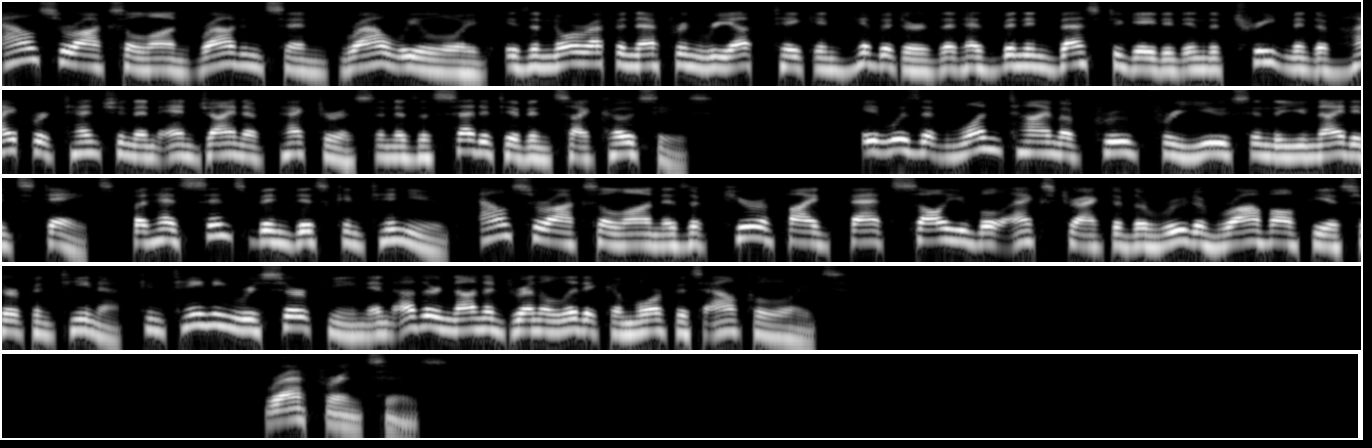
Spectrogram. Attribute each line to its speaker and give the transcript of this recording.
Speaker 1: Alseroxylon, Rautensin, Rauwiloid, is a norepinephrine reuptake inhibitor that has been investigated in the treatment of hypertension and angina pectoris and as a sedative in psychoses. It was at one time approved for use in the United States, but has since been discontinued. Alseroxylon is a purified fat-soluble extract of the root of Rauwolfia serpentina, containing reserpine and other non-adrenolytic amorphous alkaloids. References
